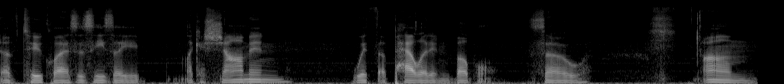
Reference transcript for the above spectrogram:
of two classes. He's a like a shaman with a paladin bubble. So, um,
